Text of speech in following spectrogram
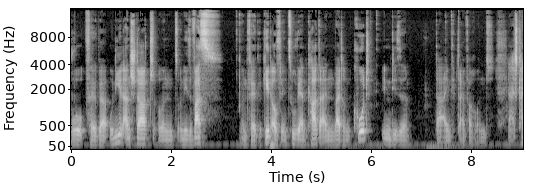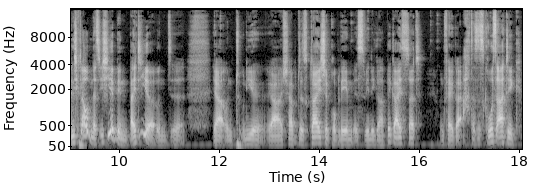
wo Felger O'Neill anstarrt und O'Neill was? Und Felger geht auf den zu, während Carter einen weiteren Code in diese da eingibt einfach und ja, ich kann nicht glauben, dass ich hier bin, bei dir und äh, ja, und O'Neill, ja, ich habe das gleiche Problem, ist weniger begeistert und Felger, ach, das ist großartig,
